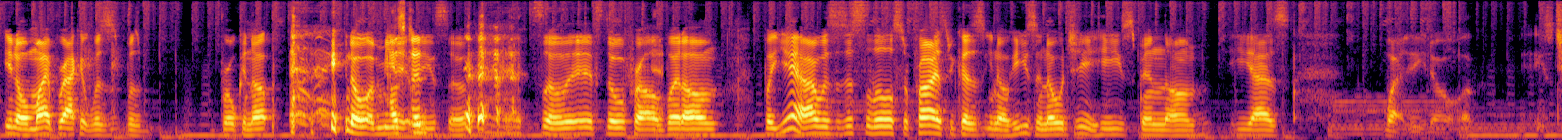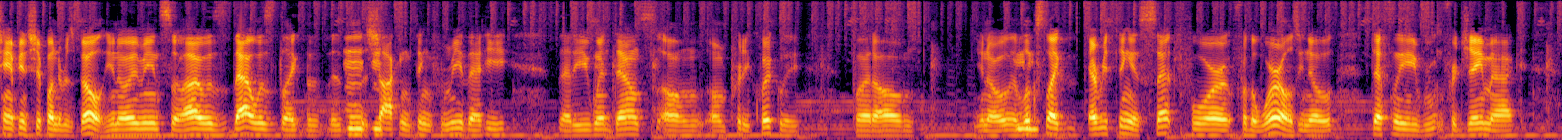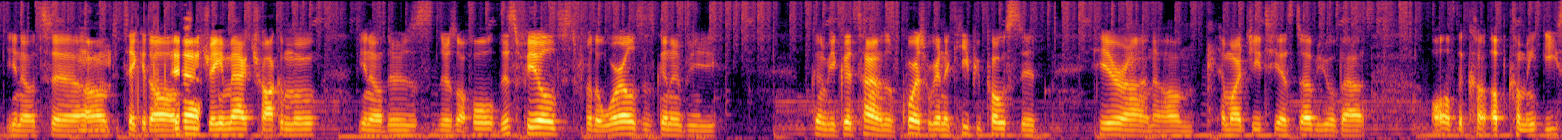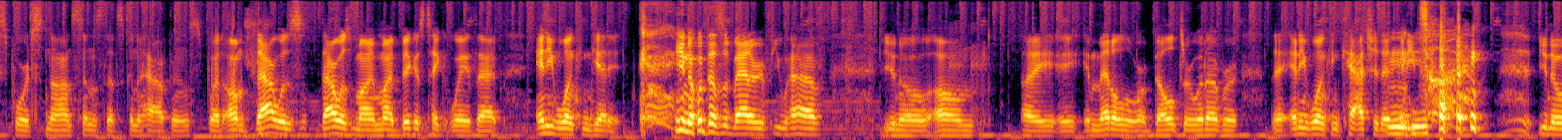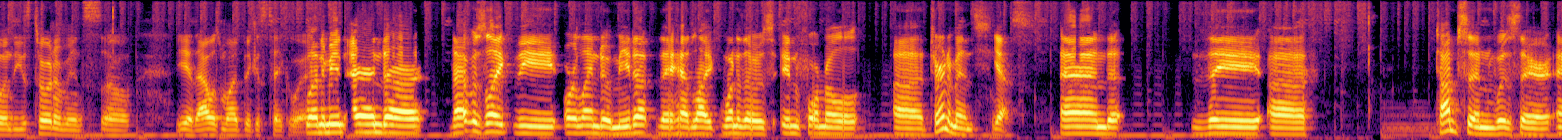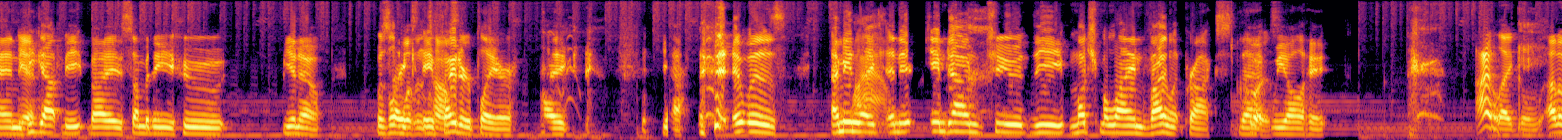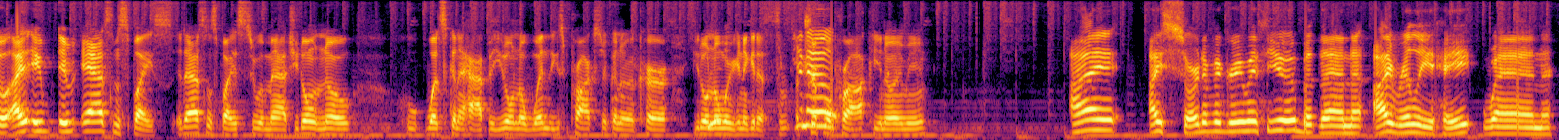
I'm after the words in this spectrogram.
you know my bracket was was broken up, you know immediately, so so it's no problem. But um, but yeah, I was just a little surprised because you know he's an OG. He's been um, he has what you know his championship under his belt. You know what I mean? So I was that was like the, the, the Mhm. shocking thing for me that he that he went down um, um pretty quickly. But um, you know, it Mhm. looks like everything is set for for the worlds. You know, definitely rooting for J Mac. You know, to um, to take it all. Yeah. J Mac, Chakamu. You know, there's there's a whole this field for the worlds is gonna be it's gonna be good times. Of course, we're gonna keep you posted here on um, MRGTSW about all of the co- upcoming esports nonsense that's going to happen. But um, that was that was my my biggest takeaway that anyone can get it. you know, it doesn't matter if you have, you know, um, a, a, a medal or a belt or whatever. That anyone can catch it at any Mhm. time. you know, in these tournaments. So yeah, that was my biggest takeaway. Well, I mean, and uh, that was like the Orlando meetup. They had like one of those informal uh, tournaments, yes. and the uh, Thompson was there, and Yeah. he got beat by somebody who, you know, was like Wasn't a Thompson. fighter player. Like, yeah, it was. I mean, Wow. like, and it came down to the much maligned violent procs that we all hate. I like them. I don't. I it, it adds some spice. It adds some spice to a match. You don't know who, what's gonna happen. You don't know when these procs are gonna occur. You don't know when you're gonna get a, th- a You triple know- proc. You know what I mean? I I sort of agree with you, but then I really hate when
